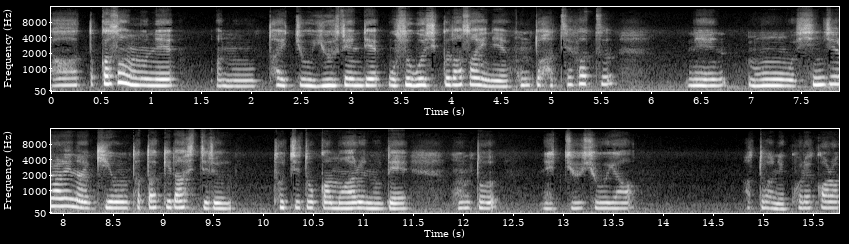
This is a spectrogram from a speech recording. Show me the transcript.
いやー、タカさんもね、あの、体調優先でお過ごしくださいね。ほんと8月、ね、もう信じられない気温叩き出してる土地とかもあるので本当熱中症やあとはねこれから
